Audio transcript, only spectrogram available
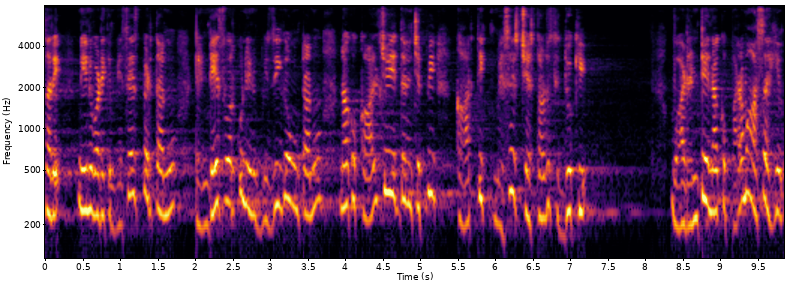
సరే నేను వాడికి మెసేజ్ పెడతాను. టెన్ డేస్ వరకు నేను బిజీగా ఉంటాను. నాకు కాల్ చేయొద్దని చెప్పి కార్తీక్ మెసేజ్ చేస్తాడు సిద్ధుకి. వాడంటే నాకు పరమ అసహ్యం.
